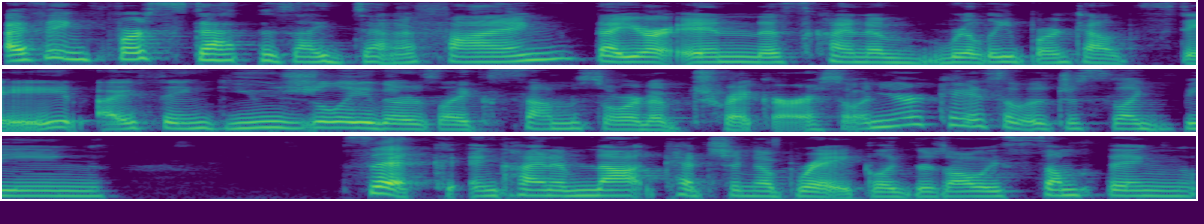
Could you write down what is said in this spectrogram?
I think first step is identifying that you're in this kind of really burnt out state. I think usually there's like some sort of trigger. So in your case, it was just like being sick and kind of not catching a break. Like there's always something.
